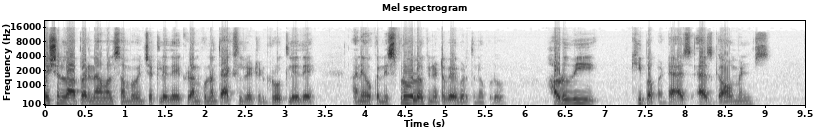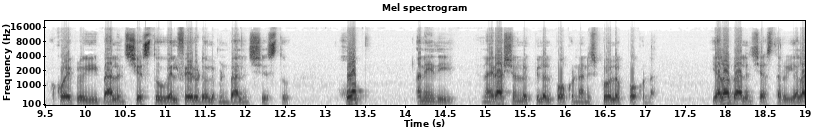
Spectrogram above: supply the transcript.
దేశంలో ఆ పరిణామాలు సంభవించట్లేదే ఇక్కడ అనుకున్నంత యాక్సిలరేటెడ్ గ్రోత్ లేదే అనే ఒక నిస్పృహలోకి నెట్టవేయబడుతున్నప్పుడు how do we keep up అంటే యాజ్ యాజ్ గవర్నమెంట్స్ ఒకవైపు ఈ బ్యాలెన్స్ చేస్తూ వెల్ఫేర్ డెవలప్మెంట్ బ్యాలెన్స్ చేస్తూ హోప్ అనేది నైరాశ్యంలోకి పిల్లలు పోకుండా నిస్పృహలోకి పోకుండా ఎలా బ్యాలెన్స్ చేస్తారు? ఎలా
